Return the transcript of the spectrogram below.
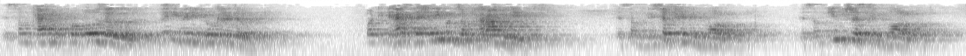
there's some kind of proposal, very, very lucrative, but it has the elements of haram in it. There's some deception involved. There's some interest involved.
